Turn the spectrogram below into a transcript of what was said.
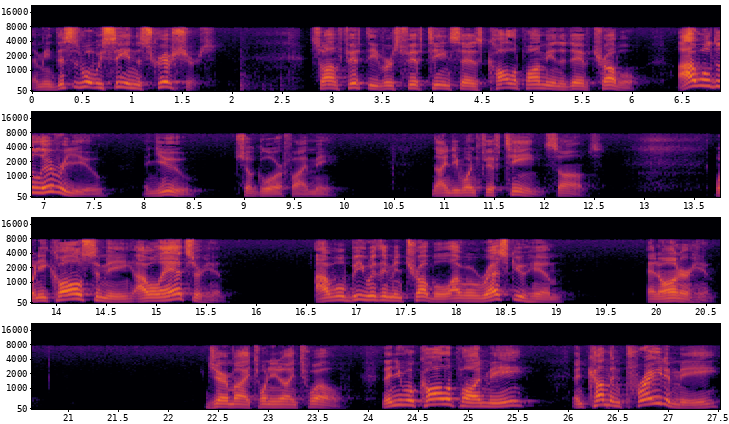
I mean, this is what we see in the scriptures. Psalm 50, verse 15 says, Call upon me in the day of trouble. I will deliver you, and you shall glorify me. 91:15 Psalms. When he calls to me, I will answer him. I will be with him in trouble. I will rescue him and honor him. Jeremiah 29:12. Then you will call upon me and come and pray to me,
